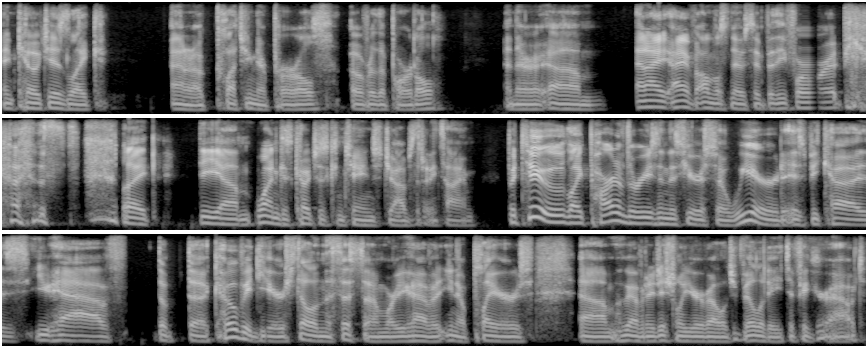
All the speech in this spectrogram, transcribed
and coaches like I don't know, clutching their pearls over the portal, and they're um, and I I have almost no sympathy for it because like the um one because coaches can change jobs at any time, but two like part of the reason this year is so weird is because you have the the COVID year still in the system, where you have you know players um, who have an additional year of eligibility to figure out.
